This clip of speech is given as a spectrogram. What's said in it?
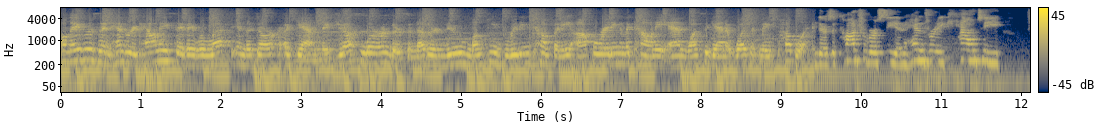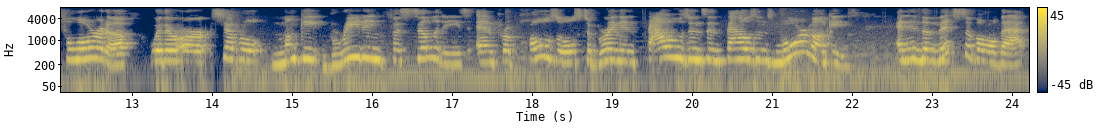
Well, neighbors in Hendry County say they were left in the dark again. They just learned there's another new monkey breeding company operating in the county, and once again, it wasn't made public. There's a controversy in Hendry County, Florida where there are several monkey breeding facilities and proposals to bring in thousands and thousands more monkeys. And in the midst of all that,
